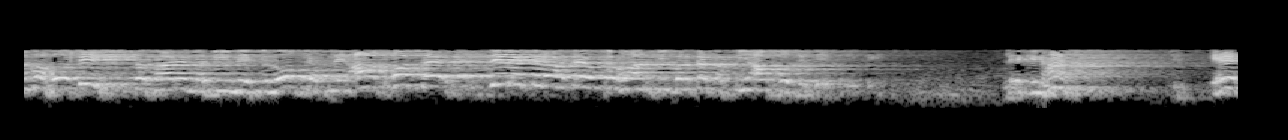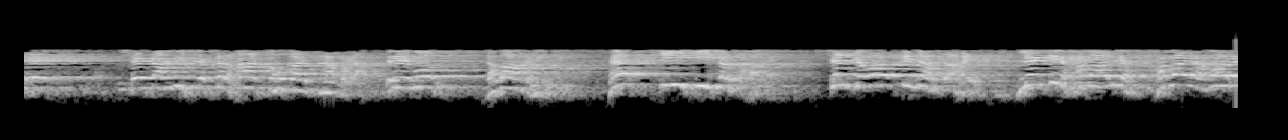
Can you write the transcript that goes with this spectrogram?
صبح ہوتی تو سارے مدینے کے لوگ اپنے آنکھوں سے دھیرے دھیرے آتے قرآن کی برکت اپنی آنکھوں سے دیکھ لیتے لیکن ہاں ایک شیطانی چکر ہاتھ ہوگا اتنا بڑا۔ ریموٹ دبا نہیں ہے کی کی کر رہا ہے؟ سر جواب دے جاتا ہے۔ لیکن ہمارے ہمارے ہمارے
